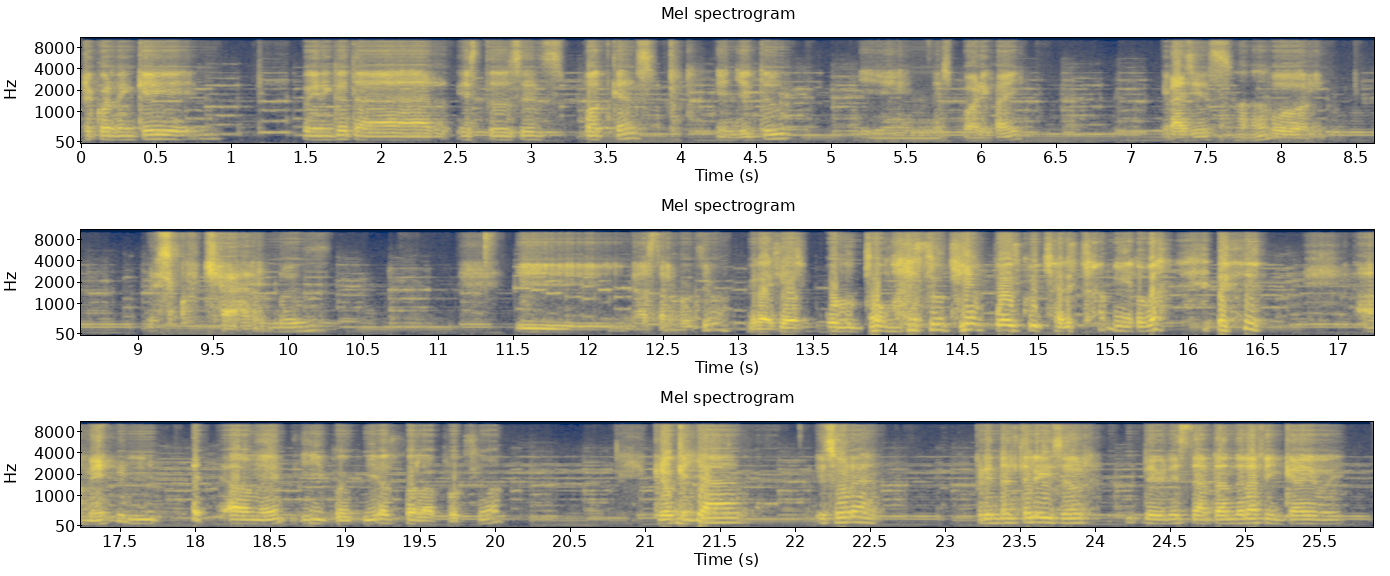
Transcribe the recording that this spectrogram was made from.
recuerden que pueden encontrar estos es- podcasts en YouTube y en Spotify. Gracias Ajá. por escucharnos. Y hasta la próxima. Gracias por tomar su tiempo de escuchar esta mierda. Amén. Y, amén. Y pues sí, hasta la próxima. Creo que ya es hora. Prenda el televisor. Deben estar dando la finca de hoy.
